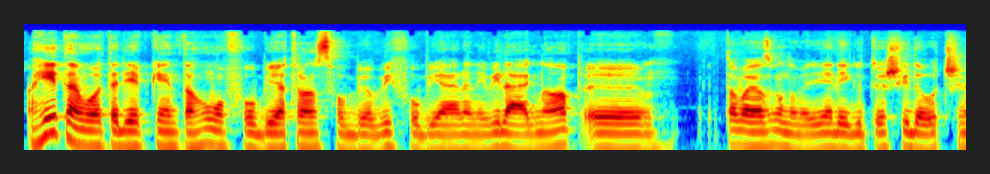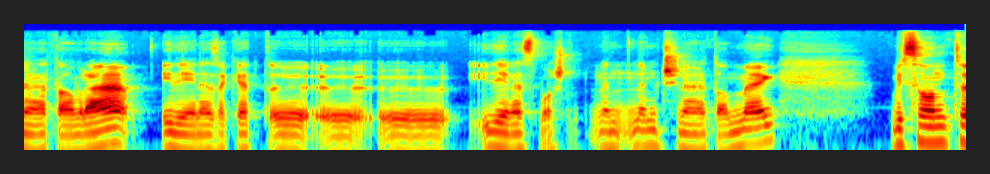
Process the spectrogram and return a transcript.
a héten volt egyébként a homofóbia, transzfóbia, bifóbia elleni világnap. Tavaly azt gondolom, hogy egy elég ütős videót csináltam rá, idén ezeket, idén ezt most nem, nem csináltam meg. Viszont,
